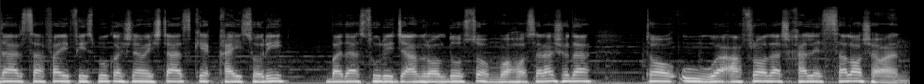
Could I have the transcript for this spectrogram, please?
در صفحه فیسبوکش نوشته است که قیصاری به دستور جنرال دوستم محاصره شده تا او و افرادش خل سلا شوند.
